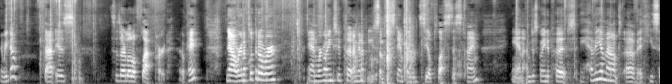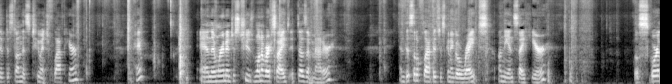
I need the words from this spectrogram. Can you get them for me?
there we go. That is, this is our little flat part, okay? Now we're gonna flip it over and we're going to put, I'm gonna use some Stampin' Seal Plus this time. And I'm just going to put a heavy amount of adhesive just on this two inch flap here. Okay. And then we're going to just choose one of our sides. It doesn't matter. And this little flap is just going to go right on the inside here. Those score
